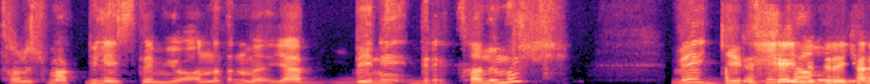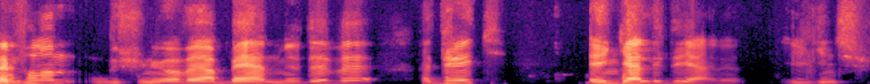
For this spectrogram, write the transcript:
tanışmak bile istemiyor. Anladın mı? Ya beni direkt tanımış ve geri Şey mi direkt hani- falan düşünüyor veya beğenmedi ve ha, direkt engelledi yani. İlginç.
